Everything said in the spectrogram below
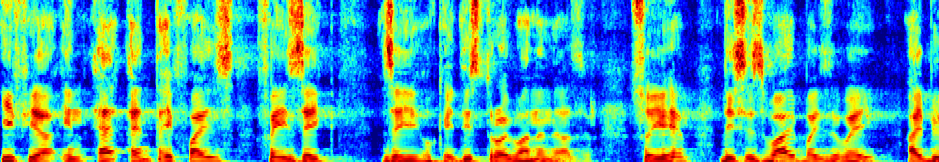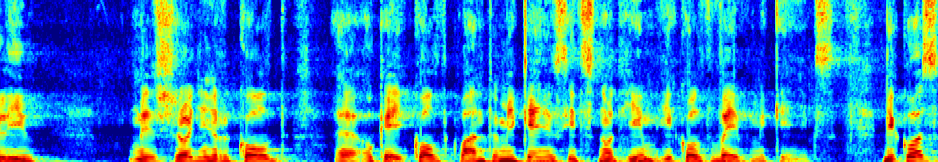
if you are in anti-phase, phase they they okay destroy one another. So you have this is why, by the way, I believe uh, Schrödinger called uh, okay called quantum mechanics. It's not him. He called wave mechanics because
